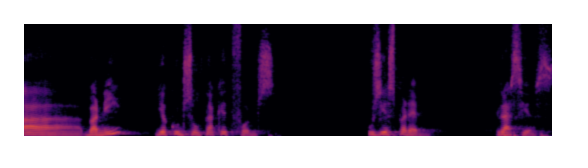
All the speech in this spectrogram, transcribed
a venir i a consultar aquest fons. Us hi esperem. Gràcies.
